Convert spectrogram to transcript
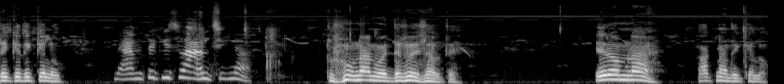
দেখে দেখে লও। আমি তো কিছু আনছি না। টুনার মধ্যে লই যাওতে এরম না পাকনা দেখে লও।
